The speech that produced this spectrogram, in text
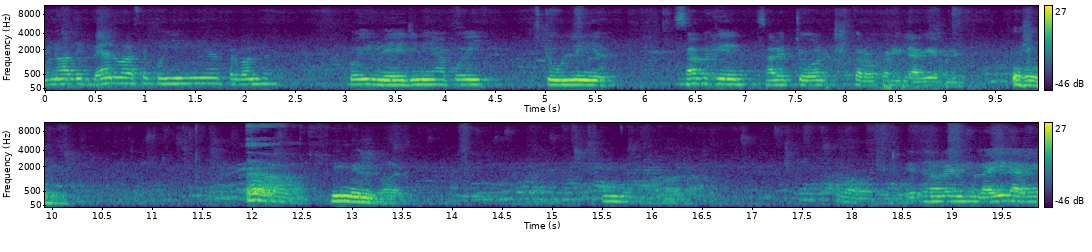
ਉਹਨਾਂ ਦੇ ਬਹਿਣ ਵਾਸਤੇ ਕੋਈ ਨਹੀਂ ਹੈ ਪ੍ਰਬੰਧ ਕੋਈ ਮੇਜ਼ ਨਹੀਂ ਆ ਕੋਈ ਸਟੂਲ ਨਹੀਂ ਆ। ਸਭ ਇਹ ਸਾਰੇ ਚੋਰ ਘਰੋਂ ਘਰੀ ਲੈ ਗਏ ਆਪਣੇ। Female ward. ਇੱਥੇ ਉਹਨੇ ਮਲਾਈ ਲੈ ਗਏ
